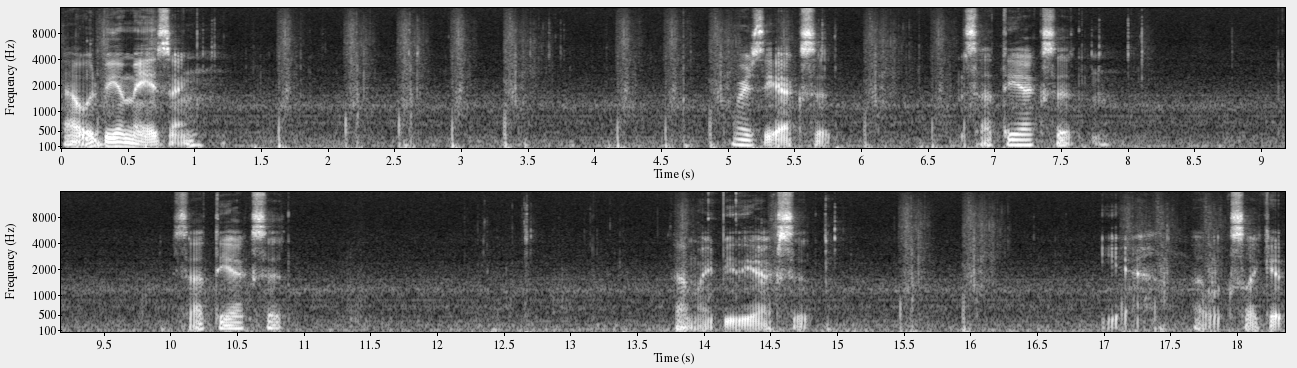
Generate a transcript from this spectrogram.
That would be amazing. Where's the exit? Is that the exit? Is that the exit? That might be the exit. Yeah, that looks like it.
